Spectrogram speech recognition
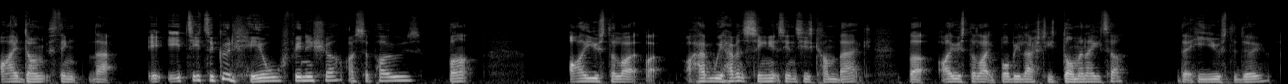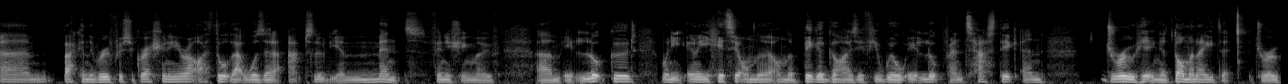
I don't think that it, it's it's a good heel finisher, I suppose. But I used to like I, I haven't we haven't seen it since he's come back. But I used to like Bobby Lashley's Dominator that he used to do um, back in the Ruthless Aggression era. I thought that was an absolutely immense finishing move. Um, it looked good when he when he hit it on the on the bigger guys, if you will. It looked fantastic, and Drew hitting a dominator, Drew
